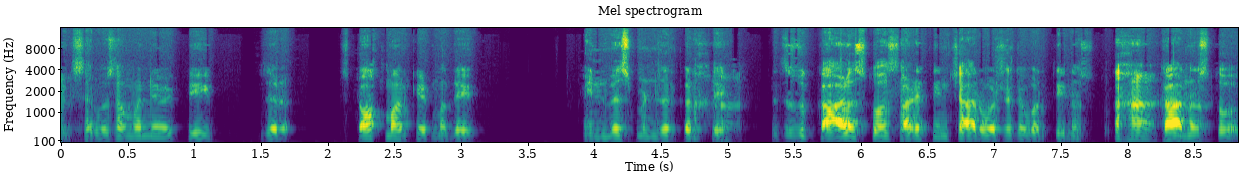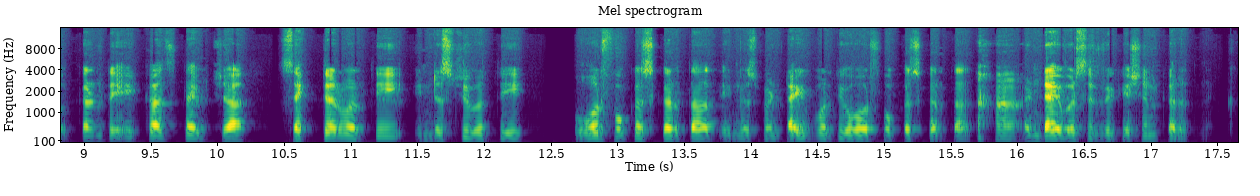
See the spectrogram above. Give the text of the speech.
एक सर्वसामान्य व्यक्ती जर स्टॉक मार्केटमध्ये इन्व्हेस्टमेंट जर करते. त्याचा जो काळ असतो हा साडेतीन चार वर्षाच्या वरती नसतो का. नसतो कारण ते एकाच टाईपच्या सेक्टरवरती इंडस्ट्रीवरती ओव्हर फोकस करतात इन्व्हेस्टमेंट टाईपवरती ओव्हर फोकस करतात. आणि डायव्हर्सिफिकेशन करत नाही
